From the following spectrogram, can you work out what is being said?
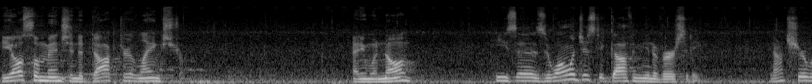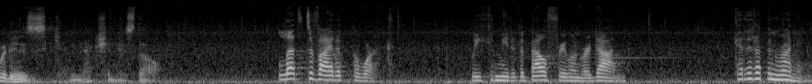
He also mentioned a Dr. Langstrom. Anyone know him? He's a zoologist at Gotham University. Not sure what his connection is, though. Let's divide up the work. We can meet at the Belfry when we're done. Get it up and running.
